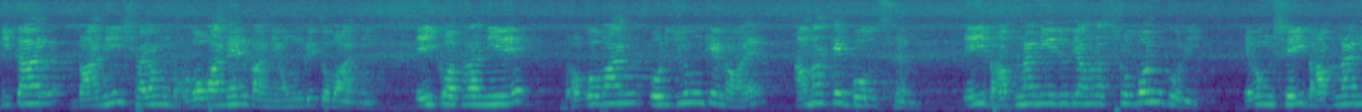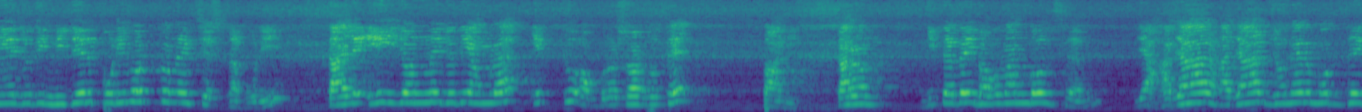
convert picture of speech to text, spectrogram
গীতার বাণী স্বয়ং ভগবানের বাণী, অমৃত বাণী। এই কথা নিয়ে ভগবান অর্জুনকে নয়, আমাকে বলছেন। এই ভাবনা নিয়ে যদি আমরা শ্রবণ করি এবং সেই ভাবনা নিয়ে যদি নিজের পরিবর্তনের চেষ্টা করি, তাহলে এই জন্মে যদি আমরা একটু অগ্রসর হতে পারি। কারণ গীতাতেই ভগবান বলছেন যে হাজার হাজার জনের মধ্যে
